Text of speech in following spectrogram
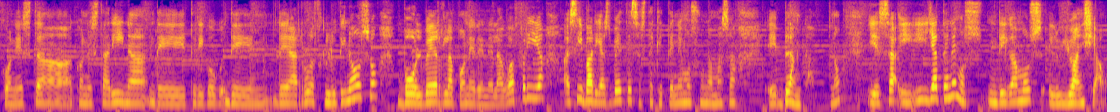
con esta, con esta harina de, trigo, de, arroz glutinoso, volverla a poner en el agua fría, así varias veces hasta que tenemos una masa eh, blanca. ¿no? Y, esa, y, ya tenemos, digamos, el yuan xiao.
